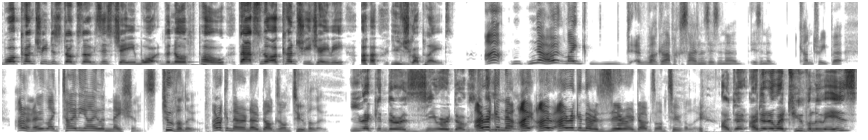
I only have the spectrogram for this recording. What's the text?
what country does dogs not exist, Jamie? What? The North Pole? That's not a country, Jamie. Uh, you just got played. Uh, no, like, well, Galapagos Islands isn't a isn't a country, but I don't know, like tiny island nations. Tuvalu. I reckon there are no dogs on Tuvalu. You reckon there are zero dogs? I reckon there. I, I I reckon there are zero dogs on Tuvalu. I don't I don't know where Tuvalu is,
